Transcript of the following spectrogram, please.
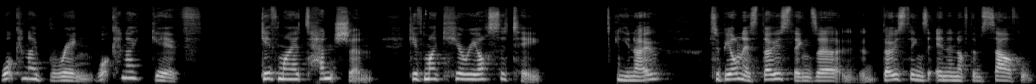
What can I bring? What can I give? give my attention, give my curiosity. You know, to be honest, those things are those things in and of themselves will,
